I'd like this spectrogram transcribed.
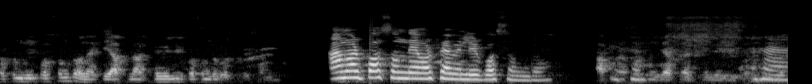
পছন্দের পছন্দ নাকি আপনার ফ্যামিলির পছন্দ করতে আমার পছন্দ আমার ফ্যামিলির পছন্দ। আপনার পছন্দে আপনার হ্যাঁ।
